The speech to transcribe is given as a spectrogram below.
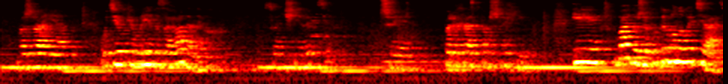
бажає утілки мрій незагаданих, сонячній рибці чи перехресткам шляхів. І байдуже, куди вони летять,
